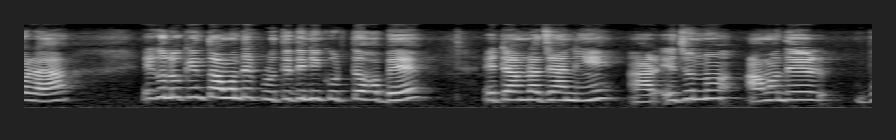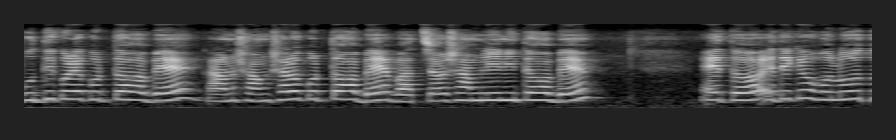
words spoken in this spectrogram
করা এগুলো কিন্তু আমাদের প্রতিদিনই করতে হবে, এটা আমরা জানি। আর এজন্য আমাদের বুদ্ধি করে করতে হবে, কারণ সংসারও করতে হবে, বাচ্চাও সামলিয়ে নিতে হবে। এই তো এদিকে হলুদ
